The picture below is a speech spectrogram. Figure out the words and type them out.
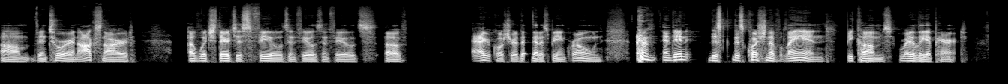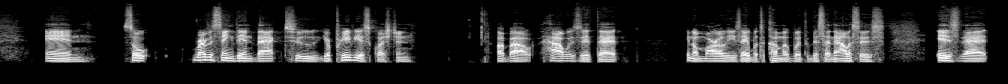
um, Ventura and Oxnard, of which they're just fields and fields and fields of agriculture that, that is being grown. and then this this question of land becomes readily apparent. And so referencing then back to your previous question about how is it that you know Marley is able to come up with this analysis is that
